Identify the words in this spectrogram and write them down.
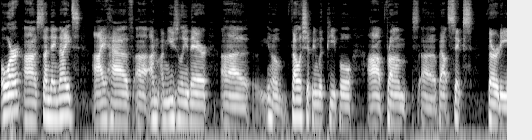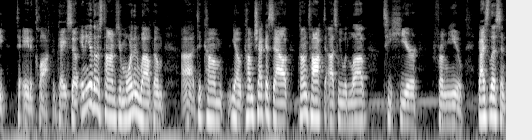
Or uh, Sunday nights, I have uh, I'm, I'm usually there, you know, fellowshipping with people from about 6:30 to 8 o'clock. Okay, so any of those times, you're more than welcome to come. You know, come check us out. Come talk to us. We would love to hear from you. Guys, listen,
